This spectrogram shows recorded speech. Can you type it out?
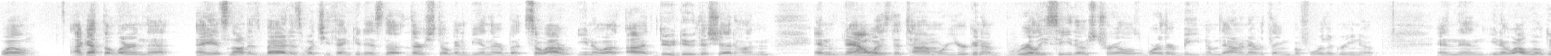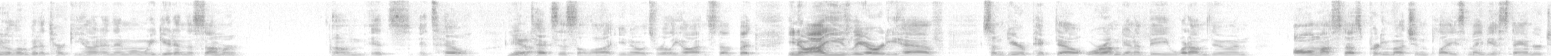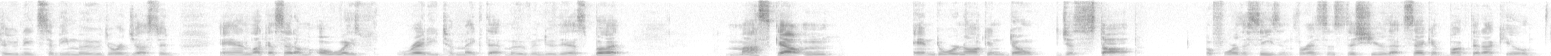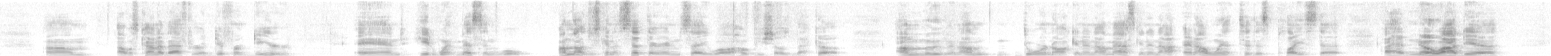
Well, I got to learn that hey, it's not as bad as what you think it is. They're still going to be in there, but so I, you know, I, I do do the shed hunting, and now is the time where you're going to really see those trails where they're beating them down and everything before the green up. And then you know I will do a little bit of turkey hunt, and then when we get in the summer, um, it's it's hell Yeah. in Texas a lot. You know, it's really hot and stuff. But you know, I usually already have some deer picked out where I'm gonna be, what I'm doing. All my stuff's pretty much in place. Maybe a stand or two needs to be moved or adjusted. And like I said, I'm always ready to make that move and do this. But my scouting and door knocking don't just stop before the season. For instance, this year, that second buck that I killed, um, I was kind of after a different deer, and he had went missing. Well, I'm not just going to sit there and say, "Well, I hope he shows back up." I'm moving, I'm door knocking, and I'm asking, and I and I went to this place that I had no idea.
